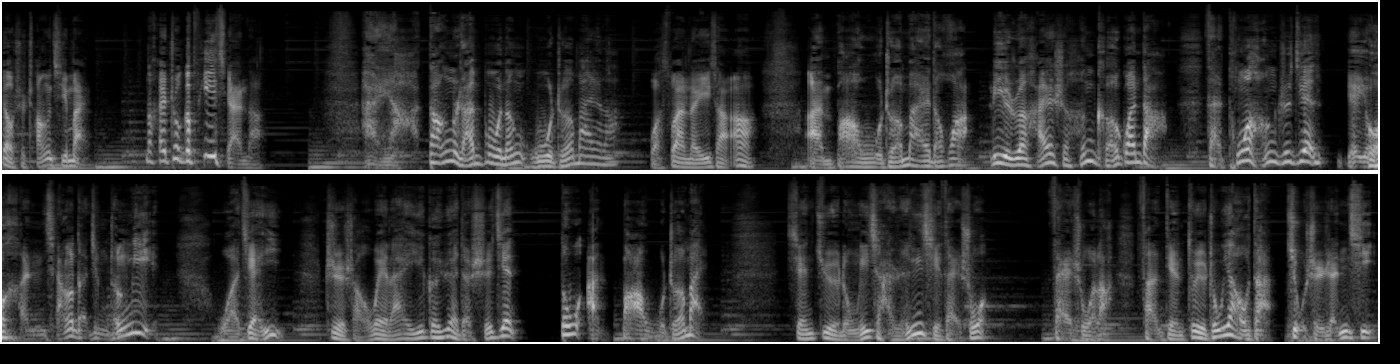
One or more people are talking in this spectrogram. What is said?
要是长期卖，那还赚个屁钱呢！哎呀，当然不能五折卖了。我算了一下啊，按八五折卖的话，利润还是很可观的，在同行之间也有很强的竞争力。我建议，至少未来一个月的时间都按八五折卖，先聚拢一下人气再说。再说了，饭店最重要的就是人气。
